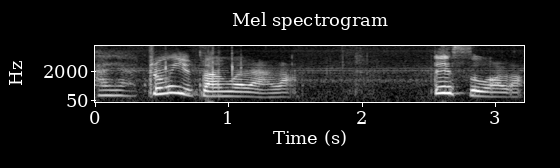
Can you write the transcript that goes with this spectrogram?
哎呀，终于翻过来了，累死我了！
